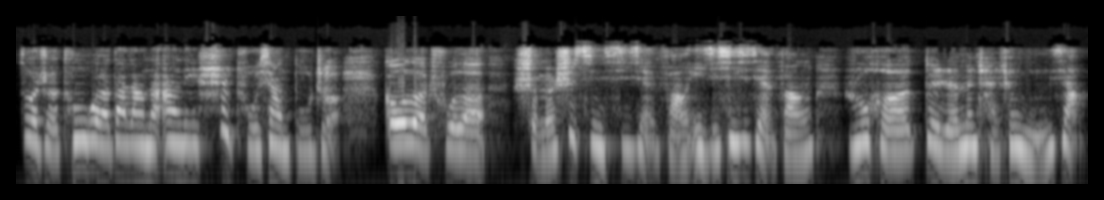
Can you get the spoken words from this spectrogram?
作者通过了大量的案例，试图向读者勾勒出了什么是信息茧房，以及信息茧房如何对人们产生影响。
